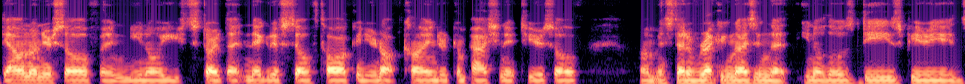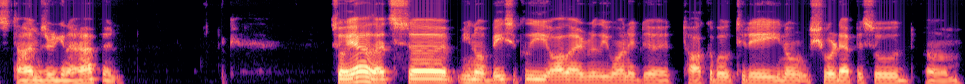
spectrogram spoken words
down on yourself and you know you start that negative self-talk and you're not kind or compassionate to yourself um, instead of recognizing that you know those days periods times are going to happen. So yeah that's uh you know basically all i really wanted to talk about today you know short episode um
